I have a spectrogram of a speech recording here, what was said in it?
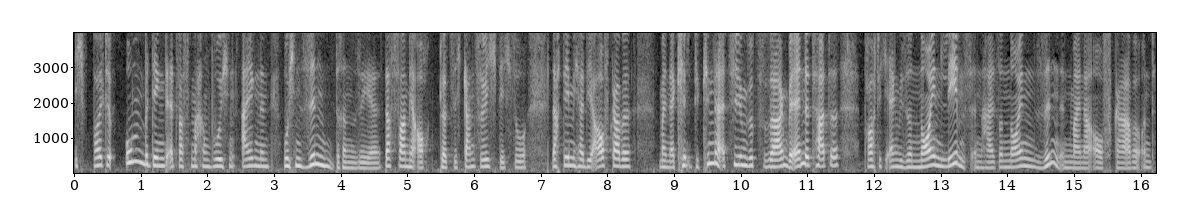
ich wollte unbedingt etwas machen, wo ich einen eigenen, wo ich einen Sinn drin sehe. Das war mir auch plötzlich ganz wichtig. So, nachdem ich ja die Aufgabe meiner kind, die Kindererziehung sozusagen beendet hatte, brauchte ich irgendwie so einen neuen Lebensinhalt, so einen neuen Sinn in meiner Aufgabe. Und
